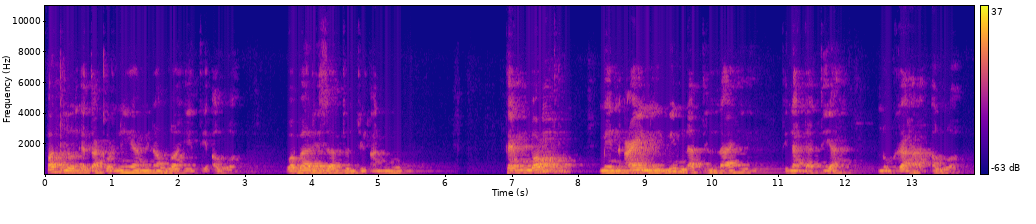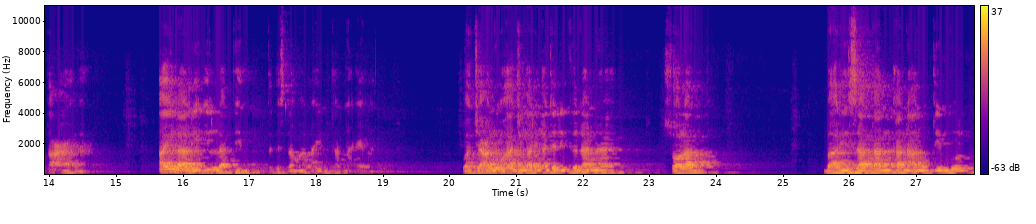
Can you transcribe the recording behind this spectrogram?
fadlun eta kurnia minallahi ti Allah. Wa barizatun jin anu tembong min aini minnatillahi tina datiah nugraha Allah taala aila li illatin tegas nama lain karena elat wa ja'aluha jeung ari ngajadikeunana salat barizatan kana anu timbul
